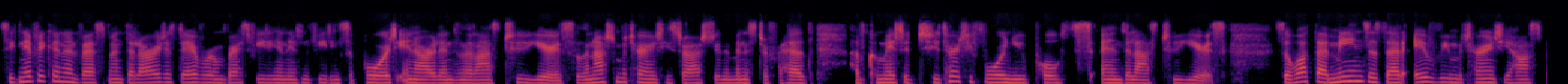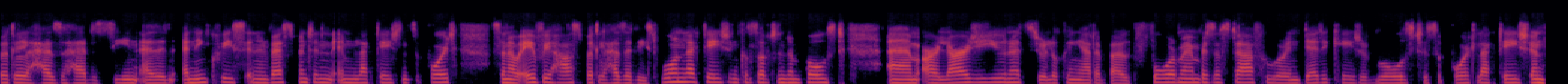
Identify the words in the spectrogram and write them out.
significant investment, the largest ever in breastfeeding and infant feeding support in Ireland in the last two years. So the National Maternity Strategy and the Minister for Health have committed to 34 new posts in the last two years. So what that means is that every maternity hospital has had seen an, an increase in investment in, in, lactation support. So now every hospital has at least one lactation consultant in post. Um, our larger units, you're looking at about four members of staff who are in dedicated roles to support lactation.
